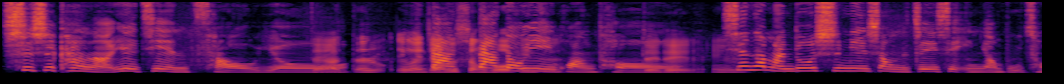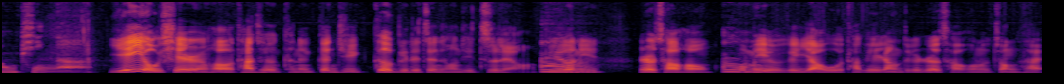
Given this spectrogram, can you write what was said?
试试看啦，月见草油，对啊，但是因为你这样生大豆异活品质，黄酮，对对现在蛮多市面上的这一些营养补充品了，也有些人哈，他就可能根据个别的症状去治疗，比如说你热潮红，嗯我们有一个药物，它可以让这个热潮红的状态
